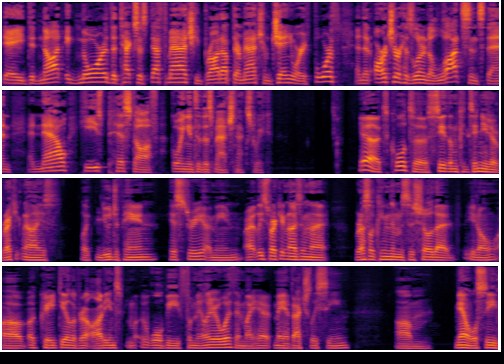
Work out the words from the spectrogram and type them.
they did not ignore the Texas death match. He brought up their match from January 4th and that Archer has learned a lot since then. And now he's pissed off going into this match next week. Yeah, it's cool to see them continue to recognize like New Japan history. I mean, at least recognizing that Wrestle Kingdom is a show that you know uh, a great deal of our audience will be familiar with and might may have actually seen. Um, yeah, we'll see.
